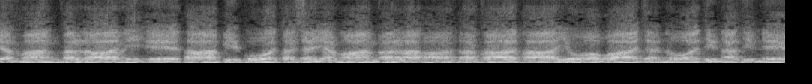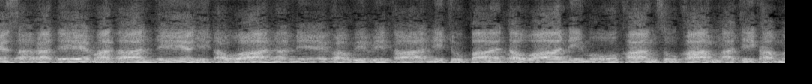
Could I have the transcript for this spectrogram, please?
ยมังคลานิเอตาปิพุทธชยมังคลาอัตคาทายโยวาจโนทินาทิเนสรเตมตันเตหิตวานเนกวิวิธานิจุปัตตวานิโมขังสุขังอธิขม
